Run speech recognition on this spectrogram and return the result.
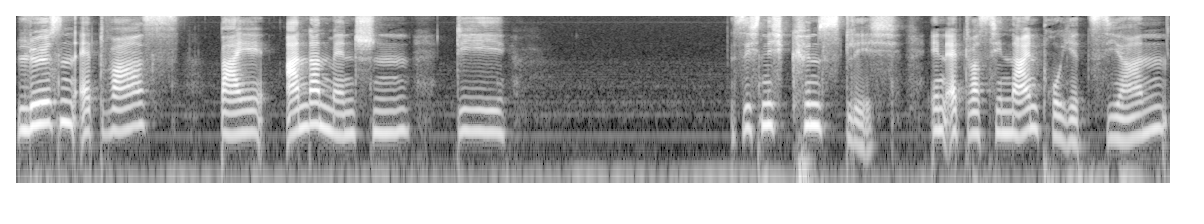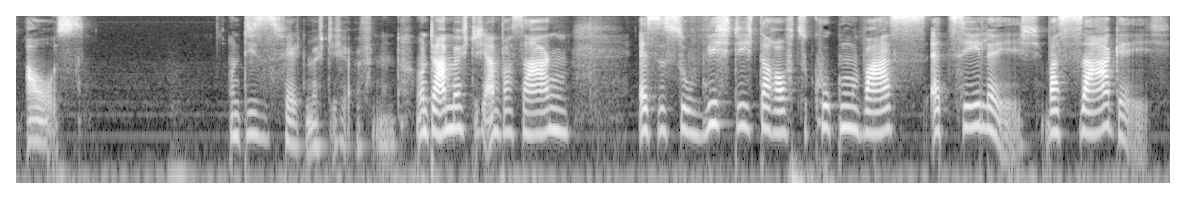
Lösen etwas bei anderen Menschen, die sich nicht künstlich in etwas hineinprojizieren, aus. Und dieses Feld möchte ich eröffnen. Und da möchte ich einfach sagen, es ist so wichtig darauf zu gucken, was erzähle ich, was sage ich.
